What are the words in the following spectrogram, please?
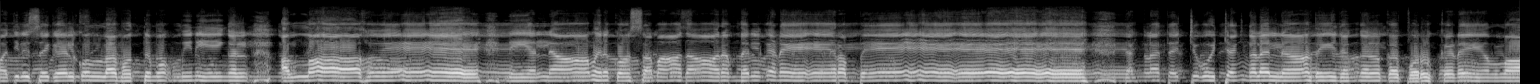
മജിലിസ് കേൾക്കുള്ള മുത്തുമൊമിനീങ്ങൾ അള്ളാഹുവേ നീ എല്ലാവർക്കും സമാധാനം നൽകണേ റബ്ബേ. ഞങ്ങളെ തെറ്റുകുറ്റങ്ങളെല്ലാം നീ ഞങ്ങൾക്ക് പൊറുക്കണേ അല്ലാ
